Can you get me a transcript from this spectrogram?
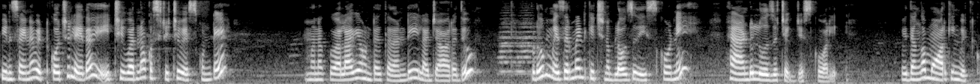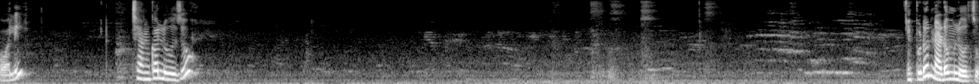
పిన్స్ అయినా పెట్టుకోవచ్చు లేదా ఈ చివరిన ఒక స్టిచ్ వేసుకుంటే మనకు అలాగే ఉంటుంది కదండి ఇలా జారదు. ఇప్పుడు మెజర్మెంట్కి ఇచ్చిన బ్లౌజ్ తీసుకొని హ్యాండ్ లూజ్ చెక్ చేసుకోవాలి. విధంగా మార్కింగ్ పెట్టుకోవాలి. చంక లూజు ఇప్పుడు నడుము లూజు.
